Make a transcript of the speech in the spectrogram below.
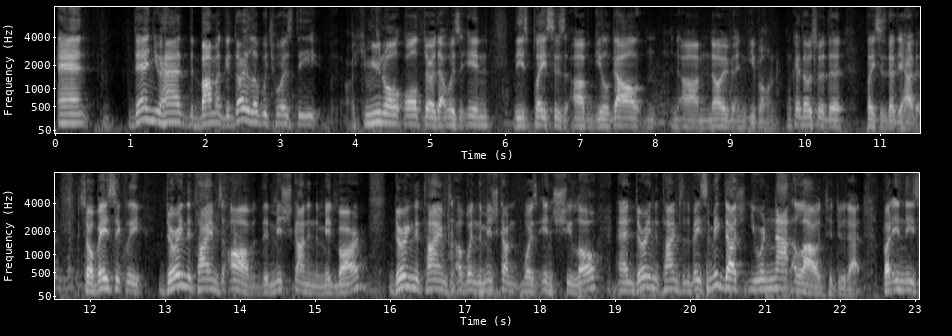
And then you had the bama gedola, which was the communal altar that was in these places of Gilgal, um, Noiv, and Givon. Okay, those are the places that you had it. So basically, during the times of the Mishkan in the Midbar, during the times of when the Mishkan was in Shiloh, and during the times of the Beis Hamikdash, you were not allowed to do that. But in these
